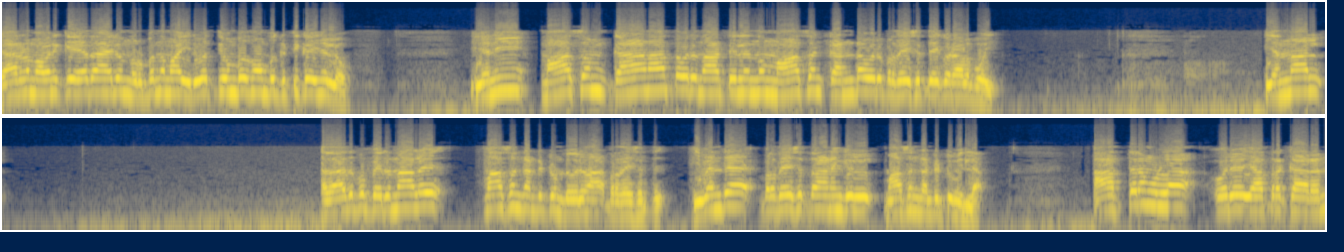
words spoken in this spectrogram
കാരണം അവനക്ക് ഏതായാലും നിർബന്ധമായി ഇരുപത്തിയൊമ്പത് നോമ്പ് കിട്ടിക്കഴിഞ്ഞല്ലോ. ഇനി മാസം കാണാത്ത ഒരു നാട്ടിൽ നിന്നും മാസം കണ്ട ഒരു പ്രദേശത്തേക്ക് ഒരാൾ പോയി. എന്നാൽ അതായത് ഇപ്പൊ പെരുന്നാൾ മാസം കണ്ടിട്ടുണ്ട് ഒരു പ്രദേശത്ത്. ഇവന്റെ പ്രദേശത്താണെങ്കിൽ മാസം കണ്ടിട്ടുമില്ല. അത്തരമുള്ള ഒരു യാത്രക്കാരൻ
